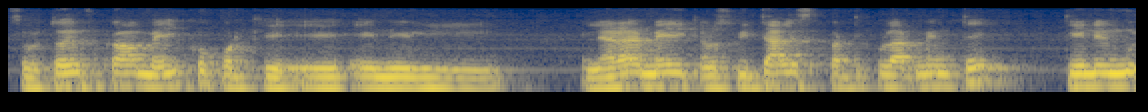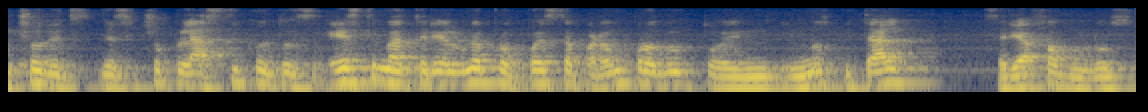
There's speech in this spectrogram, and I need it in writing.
sobre todo enfocado a médico, porque en el, en área médica, en hospitales particularmente, tienen mucho desecho plástico, entonces este material, una propuesta para un producto en, un hospital sería fabuloso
